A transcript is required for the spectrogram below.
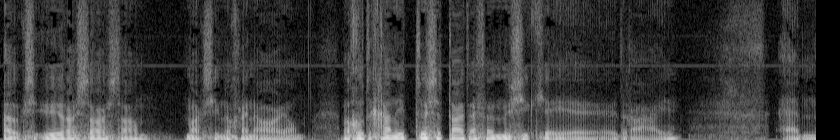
Oh, ik zie Eurostar staan, maar ik zie nog geen Arjan. Maar goed, ik ga die tussentijd even een muziekje draaien. En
